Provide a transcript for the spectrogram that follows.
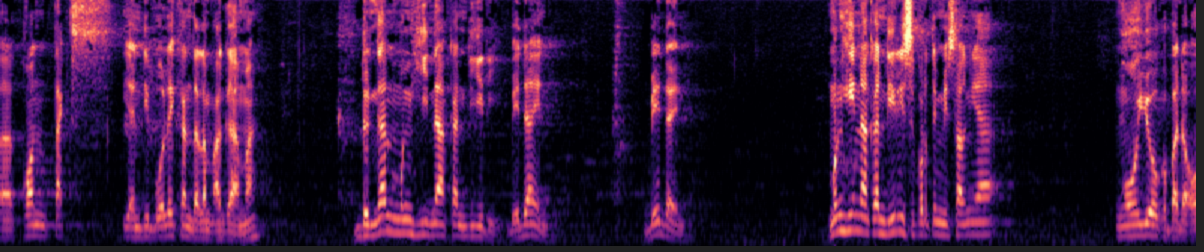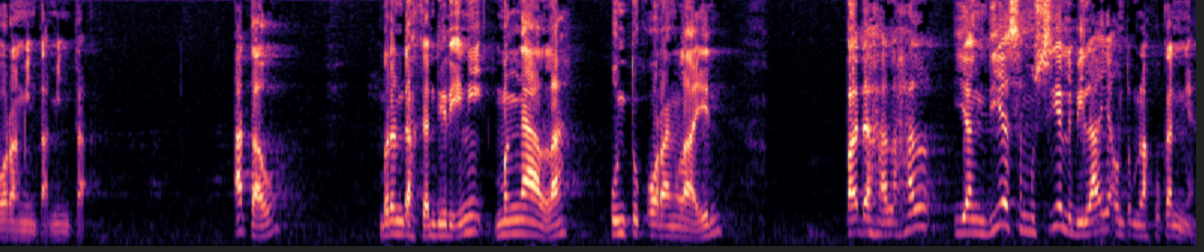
uh, konteks yang dibolehkan dalam agama dengan menghinakan diri. Bedain. Bedain. Menghinakan diri seperti misalnya ngoyo kepada orang minta-minta atau merendahkan diri ini mengalah untuk orang lain pada hal-hal yang dia semestinya lebih layak untuk melakukannya.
